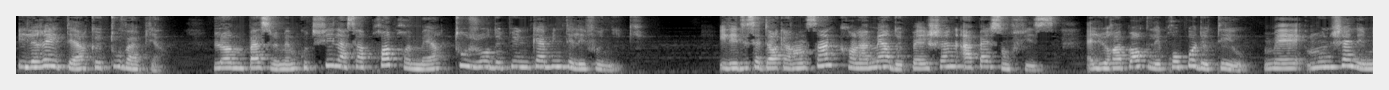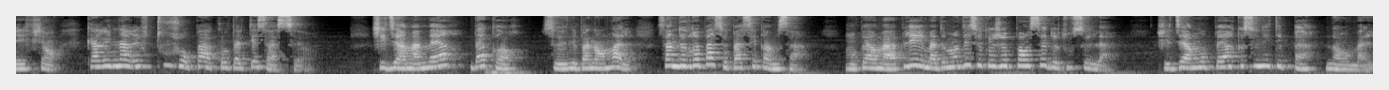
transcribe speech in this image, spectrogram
Il réitère que tout va bien. L'homme passe le même coup de fil à sa propre mère, toujours depuis une cabine téléphonique. Il est 17h45 quand la mère de Peishen appelle son fils. Elle lui rapporte les propos de Théo, mais Munchen est méfiant car il n'arrive toujours pas à contacter sa sœur. J'ai dit à ma mère, d'accord, ce n'est pas normal. Ça ne devrait pas se passer comme ça. Mon père m'a appelé et m'a demandé ce que je pensais de tout cela. J'ai dit à mon père que ce n'était pas normal.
